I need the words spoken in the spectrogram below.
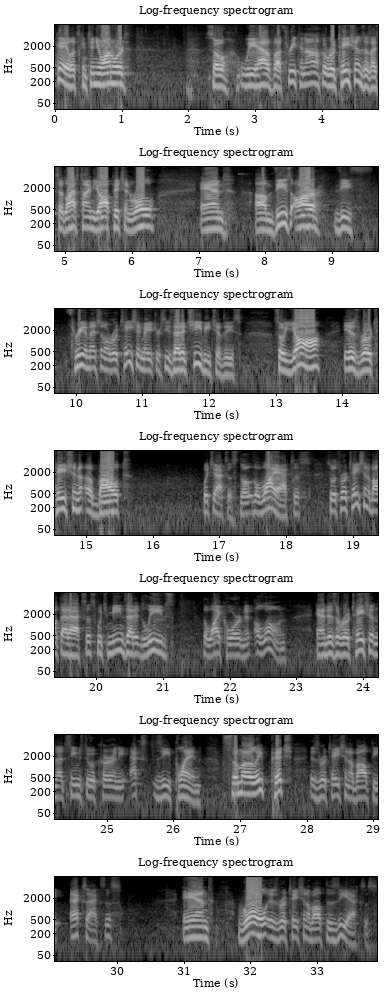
Okay, let's continue onward. So, we have uh, three canonical rotations as I said last time yaw, pitch and roll and um, these are the th three dimensional rotation matrices that achieve each of these. So, yaw is rotation about which axis? The, the y axis. So, it's rotation about that axis which means that it leaves the y coordinate alone and is a rotation that seems to occur in the x z plane. Similarly, pitch is rotation about the x axis and roll is rotation about the z axis.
